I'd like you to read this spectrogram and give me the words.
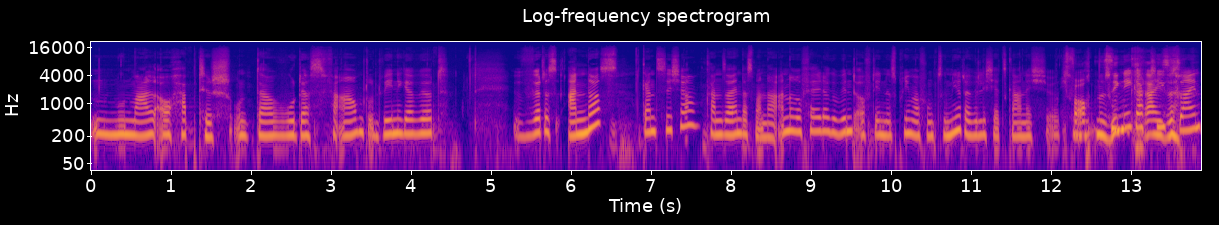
nun mal auch haptisch. Und da, wo das verarmt und weniger wird, wird es anders, ganz sicher. Kann sein, dass man da andere Felder gewinnt, auf denen es prima funktioniert. Da will ich jetzt gar nicht äh, zu, zu negativ sein.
